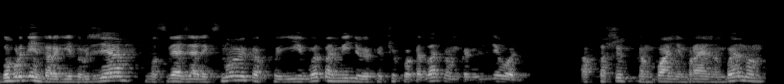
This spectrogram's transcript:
Добрый день, дорогие друзья! На связи Алекс Новиков. И в этом видео я хочу показать вам, как сделать автошип компании Brian Abundance,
